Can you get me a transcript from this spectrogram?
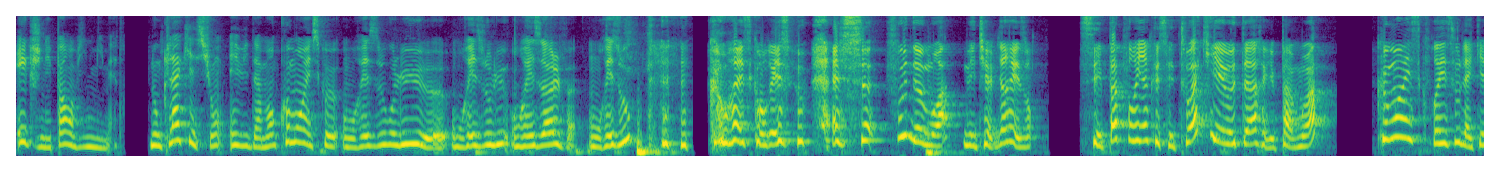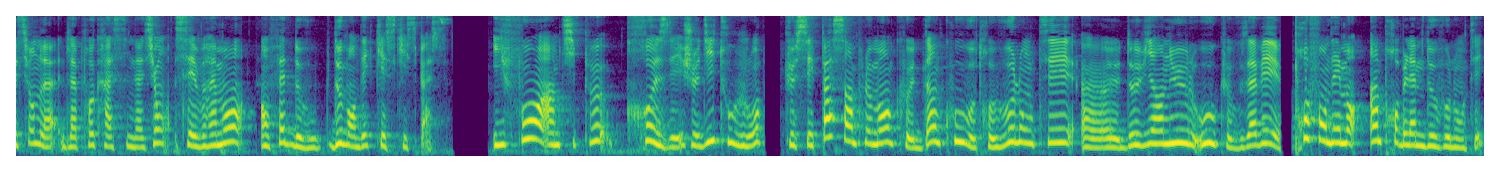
et que je n'ai pas envie de m'y mettre. Donc la question, évidemment, comment est-ce qu'on résolu, euh, on résolu, on résolve, on résout? Comment est-ce qu'on résout? Elle se fout de moi, mais tu as bien raison. C'est pas pour rien que c'est toi qui es auteur et pas moi. Comment est-ce qu'on résout la question de la, procrastination C'est vraiment en fait de vous demander qu'est-ce qui se passe? Il faut un petit peu creuser. Je dis toujours que c'est pas simplement que d'un coup votre volonté euh, devient nulle ou que vous avez profondément un problème de volonté.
